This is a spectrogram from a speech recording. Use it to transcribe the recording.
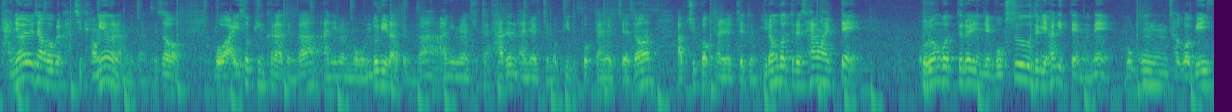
단열 작업을 같이 병행을 합니다. 그래서 뭐 아이소핑크라든가 아니면 뭐 온돌이라든가 아니면 기타 다른 단열재 뭐 비드법 단열재든 압축법 단열재든 이런 것들을 사용할 때 그런 것들을 이제 목수들이 하기 때문에 목공 작업이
